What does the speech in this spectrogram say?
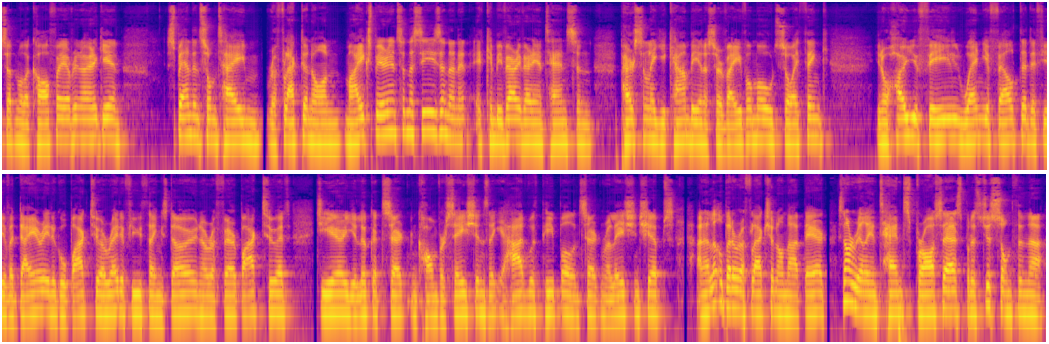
sitting with a coffee every now and again, spending some time reflecting on my experience in the season and it, it can be very very intense and personally you can be in a survival mode so i think you know how you feel when you felt it if you have a diary to go back to or write a few things down or refer back to it. Year you look at certain conversations that you had with people and certain relationships. And a little bit of reflection on that there. It's not a really intense process but it's just something that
